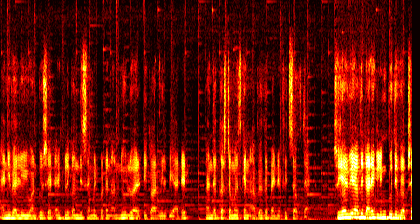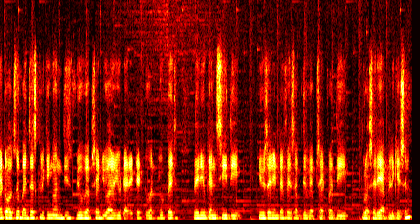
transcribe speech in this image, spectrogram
any value you want to set and click on the submit button a new loyalty card will be added and the customers can avail the benefits of that. So here we have the direct link to the website also. By just clicking on this view website you are you directed to a new page where you can see the user interface of the website for the grocery application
